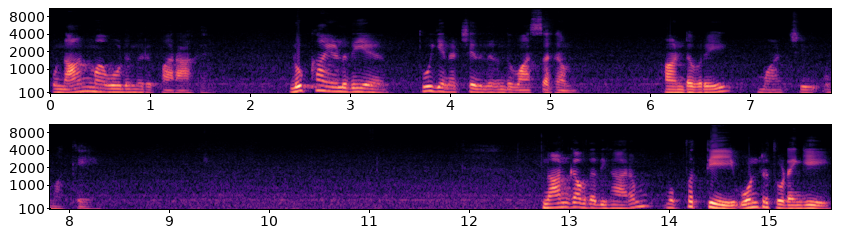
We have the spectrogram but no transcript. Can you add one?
உன் ஆன்மாவோடும் இருப்பாராக. லூக்கா எழுதிய தூய நற்செய்தியிலிருந்து வாசகம் ஆண்டவரே மாட்சி உமக்கே. நான்காவது அதிகாரம் முப்பத்தி ஒன்று தொடங்கி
